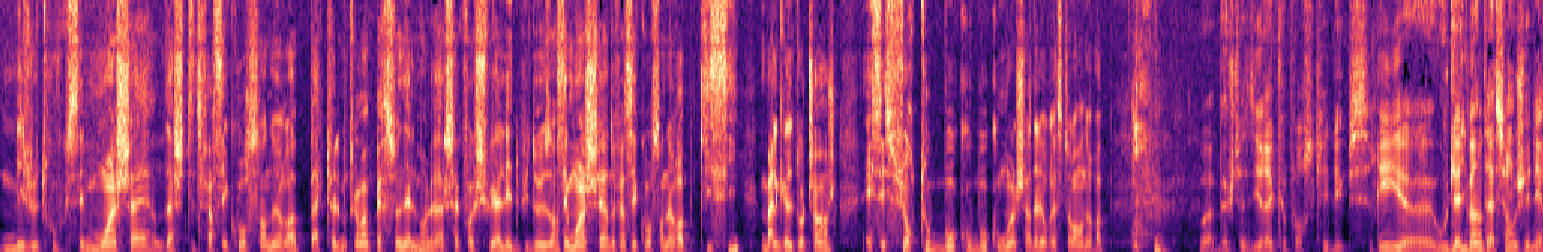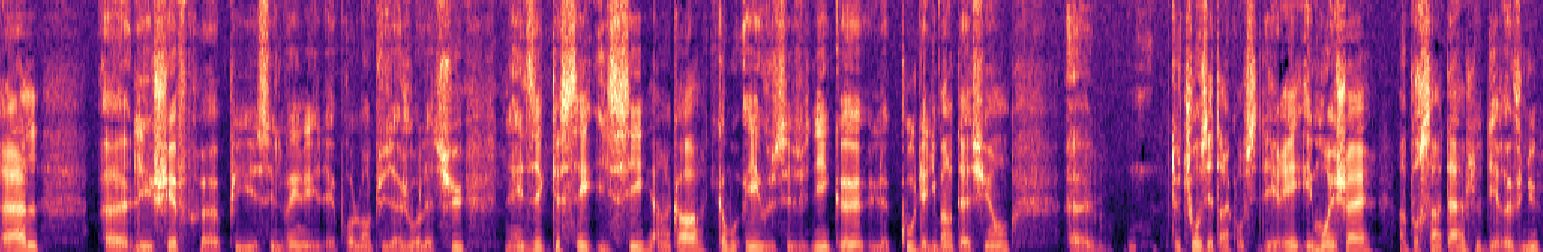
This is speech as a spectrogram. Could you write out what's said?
mais je trouve que c'est moins cher d'acheter, de faire ses courses en Europe. Actuellement, personnellement, à chaque fois que je suis allé depuis deux ans, c'est moins cher de faire ses courses en Europe qu'ici, malgré le taux de change. Et c'est surtout beaucoup, beaucoup moins cher d'aller au restaurant en Europe. Ouais, ben, je te dirais que pour ce qui est de l'épicerie euh, ou de l'alimentation en général, euh, les chiffres, euh, puis Sylvain est, est probablement plus à jour là-dessus, indiquent que c'est ici encore, comme et aux États-Unis, que le coût de l'alimentation, euh, toutes choses étant considérées, est moins cher en pourcentage là, des revenus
